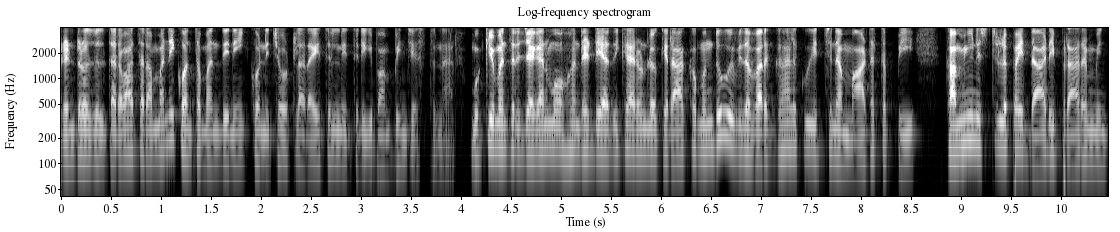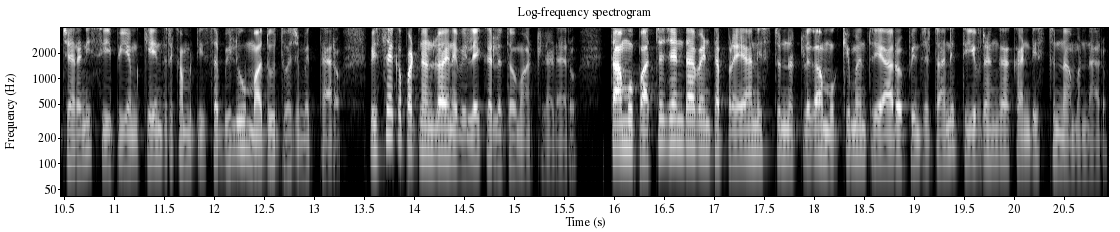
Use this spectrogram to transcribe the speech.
రెండు రోజుల తర్వాత రమ్మని కొంతమందిని కొన్ని చోట్ల రైతుల్ని తిరిగి పంపించేస్తున్నారు. ముఖ్యమంత్రి జగన్మోహన్ రెడ్డి అధికారంలోకి రాకముందు వివిధ వర్గాలకు ఇచ్చిన మాట తప్పి కమ్యూనిస్టులపై దాడి ప్రారంభించారని సిపిఎం కేంద్ర కమిటీ సభ్యులు మధు ధ్వజమెత్తారు. విశాఖపట్నంలో ఆయన విలేకరులతో మాట్లాడారు. తాము పచ్చజెండా వెంట ప్రయాణిస్తున్నట్లుగా ముఖ్యమంత్రి ఆరోపించటాన్ని తీవ్రంగా ఖండిస్తున్నామన్నారు.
